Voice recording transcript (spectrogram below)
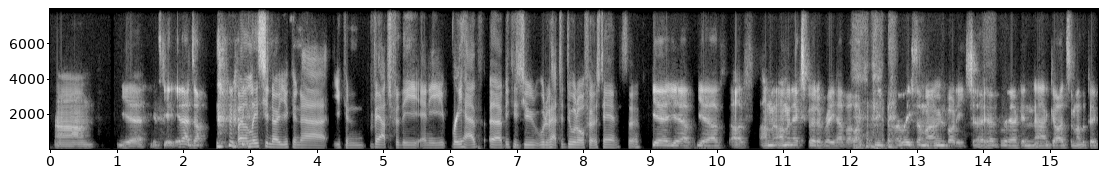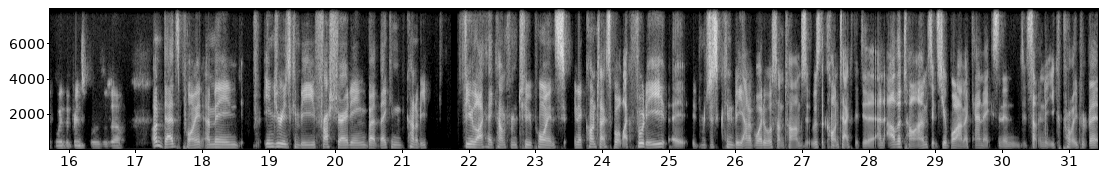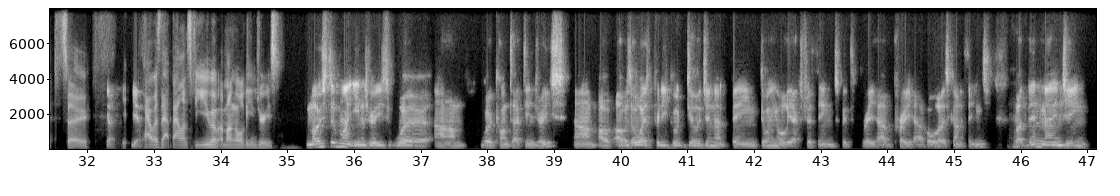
Um, yeah, it's, it adds up. well, at least you know you can uh, you can vouch for the any rehab uh, because you would have had to do it all firsthand. So yeah, yeah, yeah. I've, I've I'm I'm an expert at rehab. I like to think at least on my own body, so hopefully I can uh, guide some other people with the principles as well. On Dad's point, I mean, injuries can be frustrating, but they can kind of be feel like they come from two points in a contact sport like footy it, just can be unavoidable sometimes. It was the contact that did it. And other times it's your biomechanics and it's something that you could probably prevent. So yeah, yeah. how was that balance for you among all the injuries? Most of my injuries were um, were contact injuries. Um, I, I, was always pretty good diligent at being doing all the extra things with rehab prehab all those kind of things. Mm-hmm. but then managing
